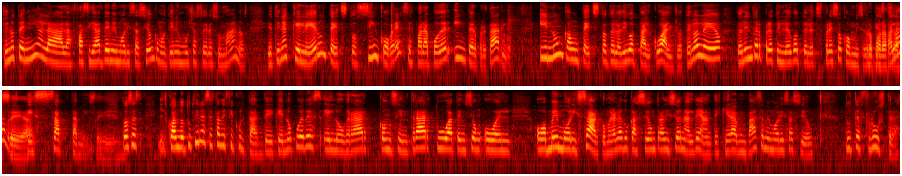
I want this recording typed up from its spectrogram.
yo no tenía la, facilidad de memorización como tienen muchos seres humanos. Yo tenía que leer un texto cinco veces para poder interpretarlo. Y nunca un texto te lo digo tal cual. Yo te lo leo, te lo interpreto y luego te lo expreso con mis propias palabras. Exactamente. Entonces, cuando tú tienes esta dificultad de que no puedes eh, lograr concentrar tu atención o el o memorizar, como era la educación tradicional de antes, que era en base a memorización, tú te frustras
